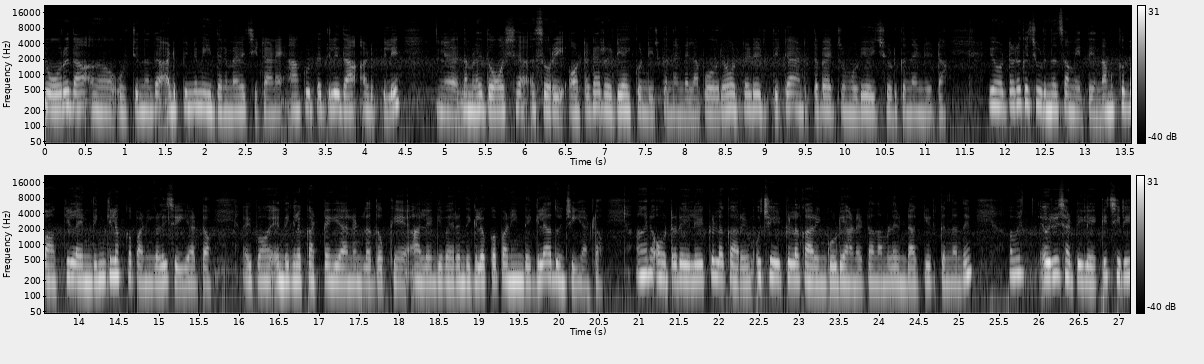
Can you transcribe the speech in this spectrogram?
ചോറ് ഇതാ ഊറ്റുന്നത് അടുപ്പിന്റെ മീതരമ വെച്ചിട്ടാണ്. ആ കൂട്ടത്തിൽ ഇതാ അടുപ്പിൽ നമ്മൾ ദോശ സോറി ഓട്ടട റെഡി ആയിക്കൊണ്ടിരിക്കുന്നുണ്ടല്ലോ. അപ്പോൾ ഓരോ ഓട്ടട എടുത്തിട്ട് അടുത്ത ബാറ്ററും കൂടി ഒഴിച്ചു കൊടുക്കുന്നുണ്ട് കേട്ടോ ഈ ഓട്ടടൊക്കെ ചുടുന്ന സമയത്ത് നമുക്ക് ബാക്കിയുള്ള എന്തെങ്കിലുമൊക്കെ പണികൾ ചെയ്യാം കേട്ടോ. ഇപ്പോൾ എന്തെങ്കിലും കട്ട് ചെയ്യാനുള്ളതൊക്കെ അല്ലെങ്കിൽ വേറെ എന്തെങ്കിലുമൊക്കെ പണി ഉണ്ടെങ്കിൽ അതും ചെയ്യാം കേട്ടോ. അങ്ങനെ ഓട്ടടയിലേക്കുള്ള കറിയും ഉച്ചയ്ക്കുള്ള കറിയും കൂടിയാണ് കേട്ടോ നമ്മൾ ഉണ്ടാക്കിയെടുക്കുന്നത്. അപ്പോൾ ഒരു ചട്ടിയിലേക്ക് ഇച്ചിരി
